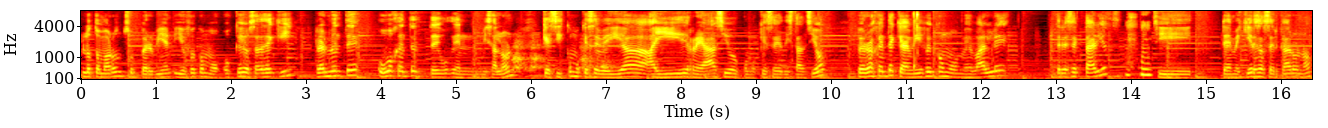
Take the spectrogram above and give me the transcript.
lo tomaron súper bien y yo fue como, ok, o sea, de aquí realmente hubo gente en mi salón que sí como que se veía ahí reacio, como que se distanció, pero era gente que a mí fue como, me vale tres hectáreas si te me quieres acercar o no.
